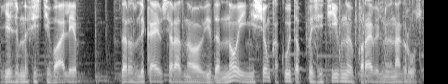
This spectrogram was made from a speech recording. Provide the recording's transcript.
ездим на фестивали, развлекаемся разного вида, но и несем какую-то позитивную, правильную нагрузку.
